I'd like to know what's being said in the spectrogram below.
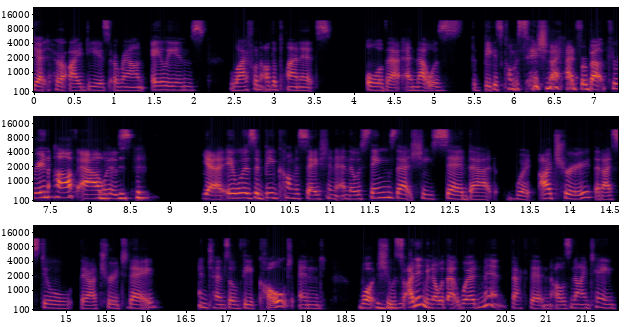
get her ideas around aliens, life on other planets, all of that. And that was the biggest conversation I had for about three and a half hours. yeah, it was a big conversation. And there was things that she said that were are true, that I still they are true today in terms of the occult and what mm-hmm. she was mm-hmm. I didn't even know what that word meant back then. I was 19.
